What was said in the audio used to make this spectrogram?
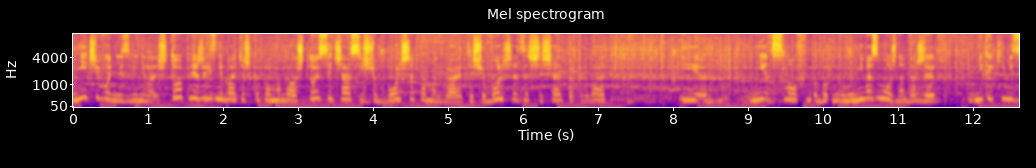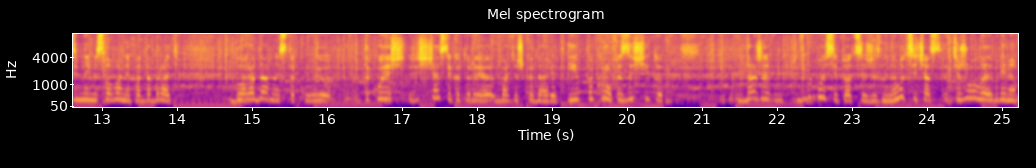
Ничего не изменилось. Что при жизни батюшка помогал, что сейчас еще больше помогает, еще больше защищает, покрывает. И э, нет слов, невозможно даже никакими земными словами подобрать благодарность такую, такое счастье, которое батюшка дарит, и покров, и защиту даже в любой ситуации жизненной. Вот сейчас тяжелое время,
